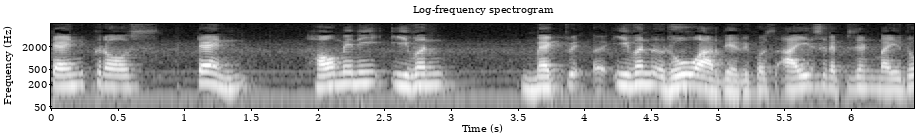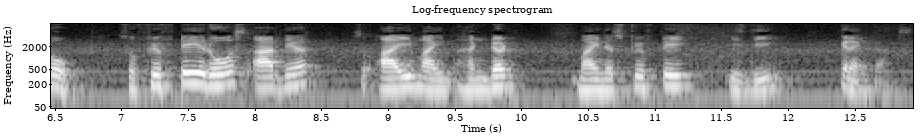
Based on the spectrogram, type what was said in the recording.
10 cross 10 how many even uh, even row are there because i is represent my row so 50 rows are there so I min 100 minus 50 is the correct answer.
